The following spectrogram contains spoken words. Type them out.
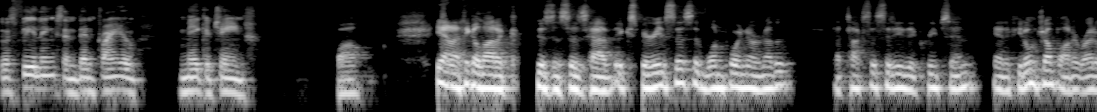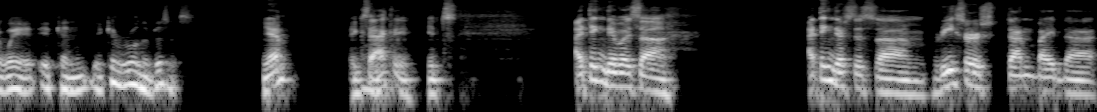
those feelings and then trying to make a change. Wow. Yeah. And I think a lot of businesses have experienced this at one point or another, that toxicity that creeps in. And if you don't jump on it right away, it, it can it can ruin the business. Yeah, exactly. It's I think there was a I think there's this um, research done by the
